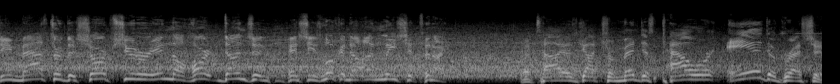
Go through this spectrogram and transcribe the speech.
She mastered the sharpshooter in the Hart Dungeon, and she's looking to unleash it tonight. Natalya's got tremendous power and aggression.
